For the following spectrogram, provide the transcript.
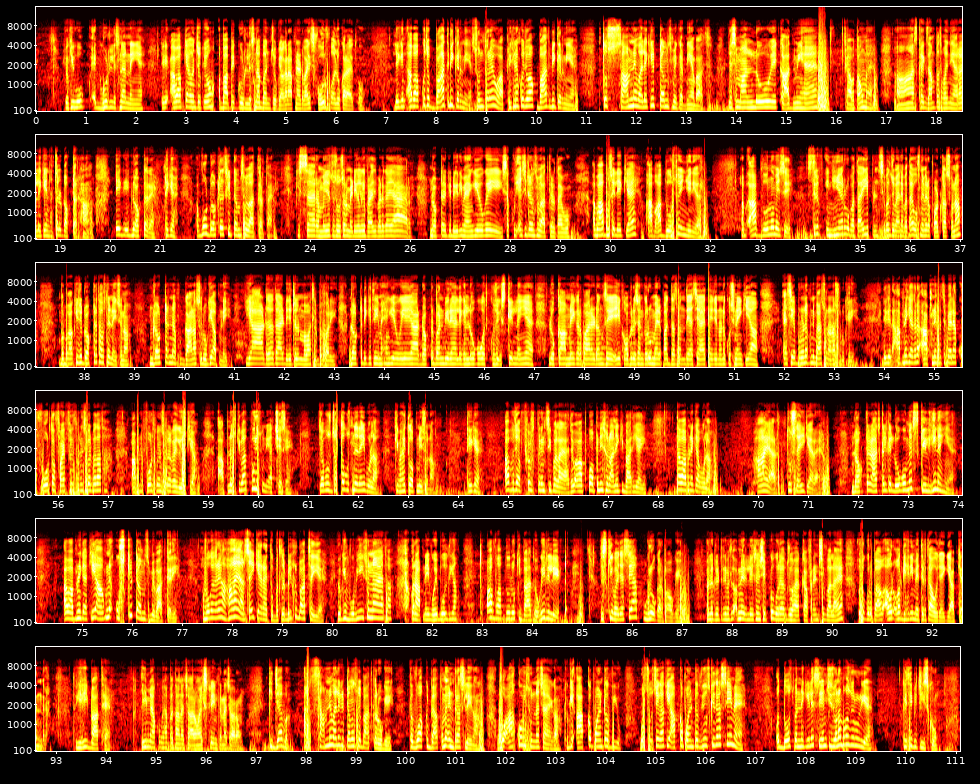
क्योंकि वो एक गुड लिसनर नहीं है। लेकिन अब आप क्या बन चुके हो? अब आप एक गुड लिसनर बन चुके हो, अगर आपने एडवाइस फोर फॉलो कराए तो। लेकिन अब आपको जब बात भी करनी है, सुन तो रहे हो आप, लेकिन आपको जो आप बात भी करनी है तो सामने वाले की टर्म्स में करनी है बात। जैसे मान लो एक आदमी है क्या बताऊँ मैं? हाँ इसका एग्ज़ाम्पल समझ नहीं आ रहा, लेकिन चलो डॉक्टर हाँ एक एक डॉक्टर है, ठीक है? अब वो डॉक्टर्स की टर्म्स में बात करता है कि सर मुझे तो सोच रहा हूँ मेडिकल के प्राइस बढ़ गए यार डॉक्टर की डिग्री महँगी हो गई। सब कुछ ऐसी टर्म्स में बात करता है वो। अब आप उसे लेके आए, अब आप दोस्तों इंजीनियर अब आप दोनों में से सिर्फ़ इंजीनियर को बताया ये प्रिंसिपल जो मैंने बताया, उसने मेरा पॉडकास्ट सुना बाकी जो डॉक्टर था उसने नहीं सुना। डॉक्टर ने गाना शुरू किया अपने। यार ज़्यादा है डिजिटल मतलब सॉरी डॉक्टरी कितनी महँगी हो गई है यार डॉक्टर बन भी रहे हैं, लेकिन लोगों को कुछ स्किल नहीं है। लोग काम नहीं कर पा रहे ढंग से। एक ऑपरेशन करूँ, मेरे पास दस बंदे ऐसे आए थे जिन्होंने कुछ नहीं किया। ऐसी अब उन्होंने अपनी बात सुनाना शुरू करी। लेकिन आपने क्या करा? आपने सबसे पहले आपको फोर्थ और फाइव फिफ्थ प्रिंसिपल पता था। आपने फोर्थ प्रिंसिपल का यूज़ किया। आपने उसकी बात पूरी सुनी अच्छे से। जब उस, जब तक उसने नहीं बोला कि भाई तू अपनी सुना, ठीक है? अब जब फिफ्थ प्रिंसिपल आया, जब आपको अपनी सुनाने की बारी आई, तब आपने क्या बोला? हाँ यार, तू सही कह रहा है। डॉक्टर आजकल के लोगों में स्किल ही नहीं है। अब आपने क्या किया? आपने उसकी टर्म्स में बात करी। वो कह रहे हैं हाँ यार, सही कह रहा है तू मतलब बिल्कुल बात सही है, क्योंकि वो भी यही सुनना आया था और आपने वही बोल दिया। अब आप दोनों की बात हो गई रिलेट जिसकी वजह से आप ग्रो कर पाओगे। मतलब लिटरली मतलब अपने रिलेशनशिप को अगर आप जो है, का फ्रेंडशिप वाला है, उसको ग्रो पाओगे और और गहरी मित्रता हो जाएगी आपके अंदर। तो यही बात है। यही मैं आपको यहाँ बताना चाह रहा हूँ एक्सप्लेन करना चाह रहा हूँ, कि जब आप सामने वाले के टर्म्स में बात करोगे तो वो आपकी बातों में इंटरेस्ट लेगा, वो आपको भी सुनना चाहेगा, क्योंकि आपका पॉइंट ऑफ़ व्यू वो सोचेगा कि आपका पॉइंट ऑफ़ व्यू उसकी तरह सेम है। और दोस्त बनने के लिए सेम चीज़ होना बहुत ज़रूरी है। किसी भी चीज़ को।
